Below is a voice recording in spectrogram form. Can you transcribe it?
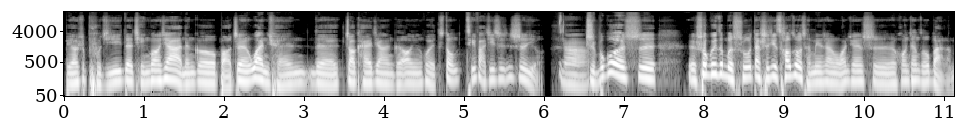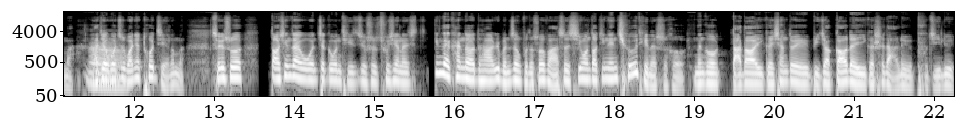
比较是普及的情况下，能够保证万全的召开这样一个奥运会，这种提法其实是有啊，只不过是说归这么说，但实际操作层面上完全是荒腔走板了嘛，而且我就完全脱节了嘛。所以说到现在问这个问题，就是出现了。现在看到他日本政府的说法是，希望到今年秋天的时候能够达到一个相对比较高的一个施打率、普及率。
